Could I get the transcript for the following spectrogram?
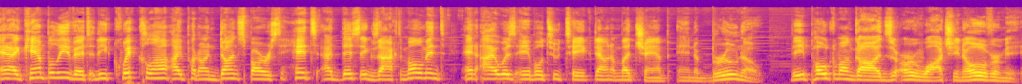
And I can't believe it, the Quick Claw I put on Dunsparce hit at this exact moment, and I was able to take down Machamp and Bruno. The Pokemon gods are watching over me.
